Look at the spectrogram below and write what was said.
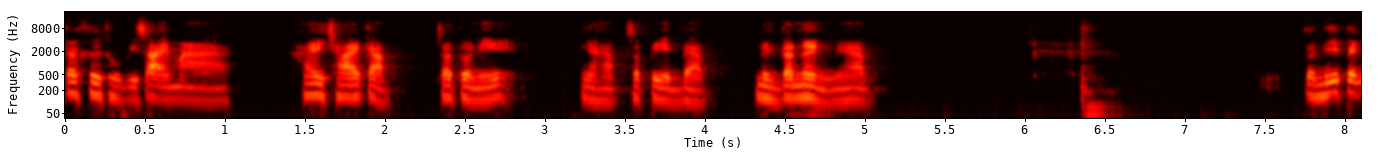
ก็คือถูกดีไซน์มาให้ใช้กับเจ้าตัวนี้นะครับสปีดแบบ1ต่อ1นะครับตัวนี้เป็น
